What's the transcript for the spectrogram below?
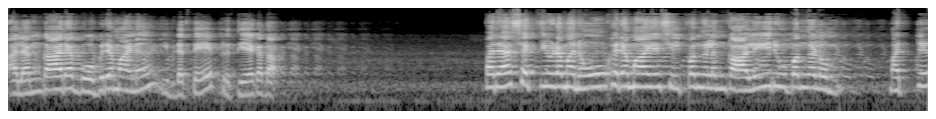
അലങ്കാര ഗോപുരമാണ് ഇവിടത്തെ പ്രത്യേകത. പരാശക്തിയുടെ മനോഹരമായ ശില്പങ്ങളും കാളീരൂപങ്ങളും മറ്റ്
